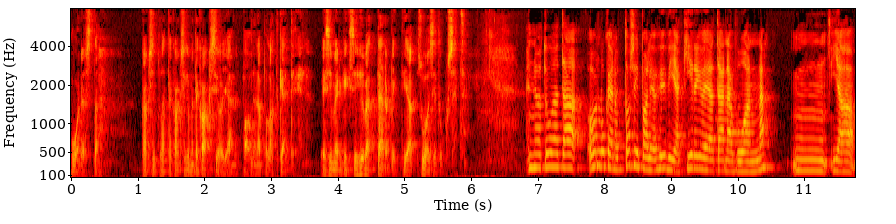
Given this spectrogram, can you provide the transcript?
vuodesta 2022 on jäänyt Pauliina käteen? Esimerkiksi hyvät tärpit ja suositukset. No tuota, on lukenut tosi paljon hyviä kirjoja tänä vuonna. Mm, ja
